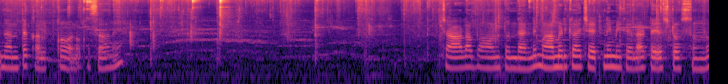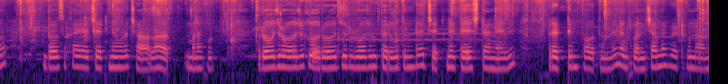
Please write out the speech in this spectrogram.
ఇదంతా కలుపుకోవాలి ఒకసారి. చాలా బాగుంటుందండి. మామిడికాయ చట్నీ మీకు ఎలా టేస్ట్ వస్తుందో దోసకాయ చట్నీ కూడా చాలా మనకు రోజు రోజుకు రోజులు రోజులు పెరుగుతుంటే చట్నీ టేస్ట్ అనేది రెట్టింపు అవుతుంది నేను కొంచెమే పెట్టుకున్నాను.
